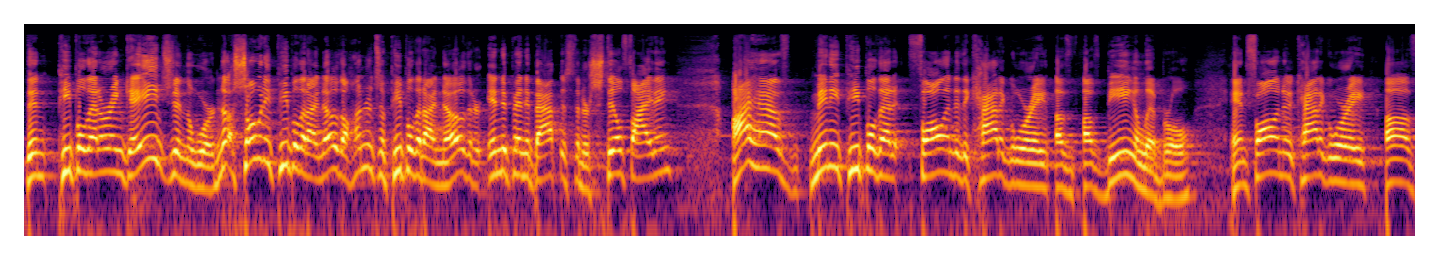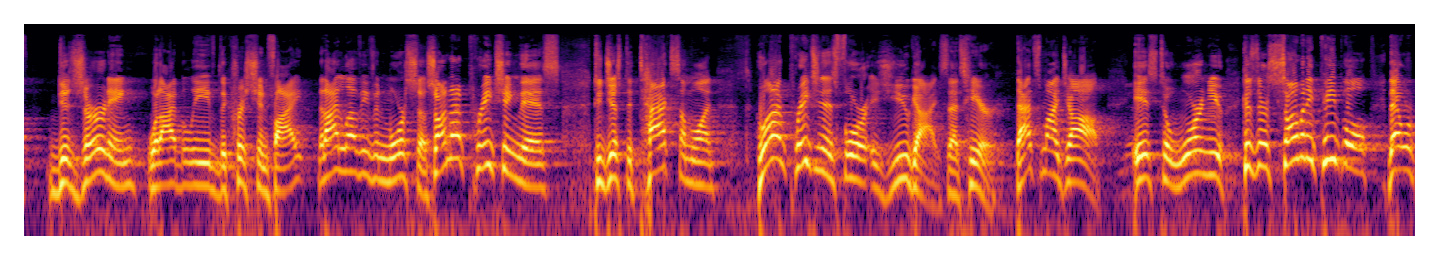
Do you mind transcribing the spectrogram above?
than people that are engaged in the word. No, so many people that I know, the hundreds of people that I know that are independent Baptists that are still fighting, I have many people that fall into the category of, of being a liberal and fall into a category of deserting what I believe the Christian fight that I love even more so. So I'm not preaching this to just attack someone. Who I'm preaching this for is you guys that's here. That's my job is to warn you. Because there's so many people that were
